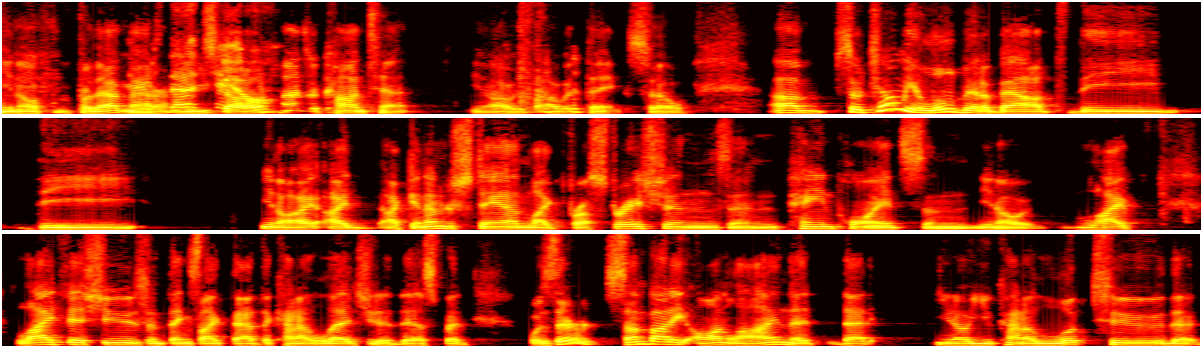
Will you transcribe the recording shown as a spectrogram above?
you know, for that matter. That you've got all kinds of content, you know, I would, I would think. So, um, so tell me a little bit about the, the, you know, I, I, I can understand like frustrations and pain points and, you know, life, life issues and things like that that kind of led you to this. But was there somebody online that, that, you know, you kind of looked to that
